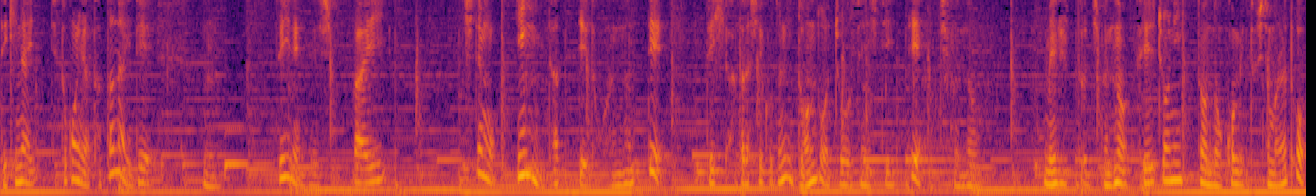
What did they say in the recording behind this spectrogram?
できないっていうところには立たないで、うん、ぜひね失敗してもいいんだっていうところになってぜひ新しいことにどんどん挑戦していって自分のメリット自分の成長にどんどんコミットしてもらうと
